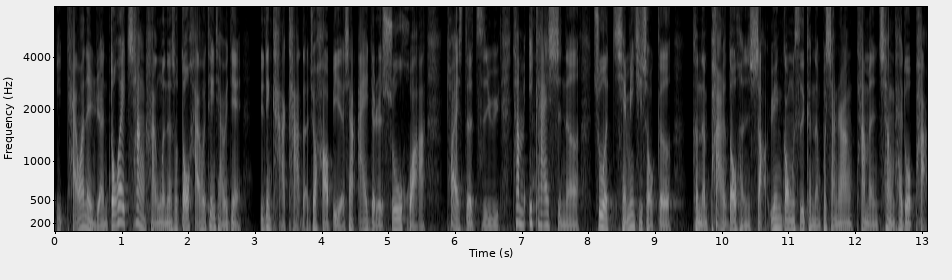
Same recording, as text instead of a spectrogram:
一台湾的人都会唱韩文的时候，都还会听起来有点。有点卡卡的，就好比了像 IDOL 的舒华、Twice 的子瑜，他们一开始呢，除了前面几首歌，可能 part 都很少，因为公司可能不想让他们唱太多 part，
